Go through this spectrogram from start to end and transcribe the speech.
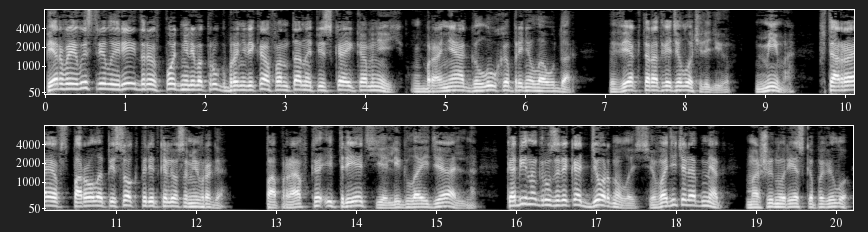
Первые выстрелы рейдеров подняли вокруг броневика фонтаны песка и камней. Броня глухо приняла удар. Вектор ответил очередью. Мимо. Вторая вспорола песок перед колесами врага. Поправка и третья легла идеально. Кабина грузовика дернулась, водитель обмяк, машину резко повело.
